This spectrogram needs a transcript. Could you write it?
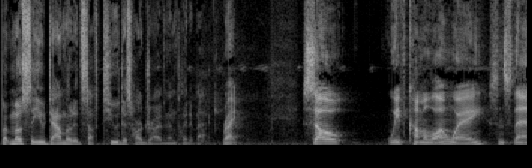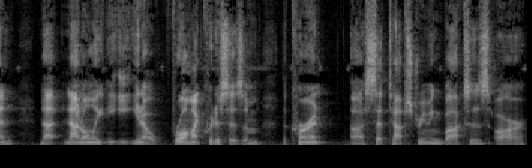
but mostly you downloaded stuff to this hard drive and then played it back. Right. So we've come a long way since then. Not not only you know, for all my criticism, the current uh, set-top streaming boxes are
